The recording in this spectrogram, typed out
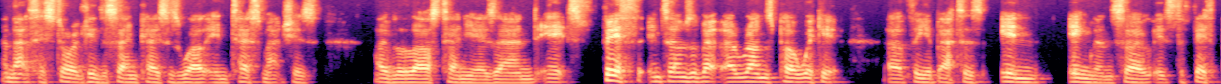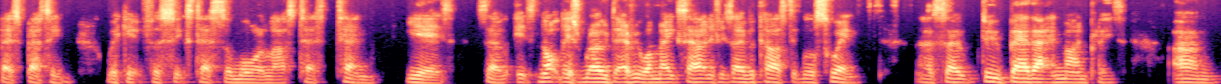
and that's historically the same case as well in Test matches over the last 10 years. And it's fifth in terms of uh, runs per wicket uh, for your batters in England. So it's the fifth best batting wicket for six tests or more in the last test 10 years. So it's not this road that everyone makes out, and if it's overcast, it will swing. Uh, so do bear that in mind, please. Um,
